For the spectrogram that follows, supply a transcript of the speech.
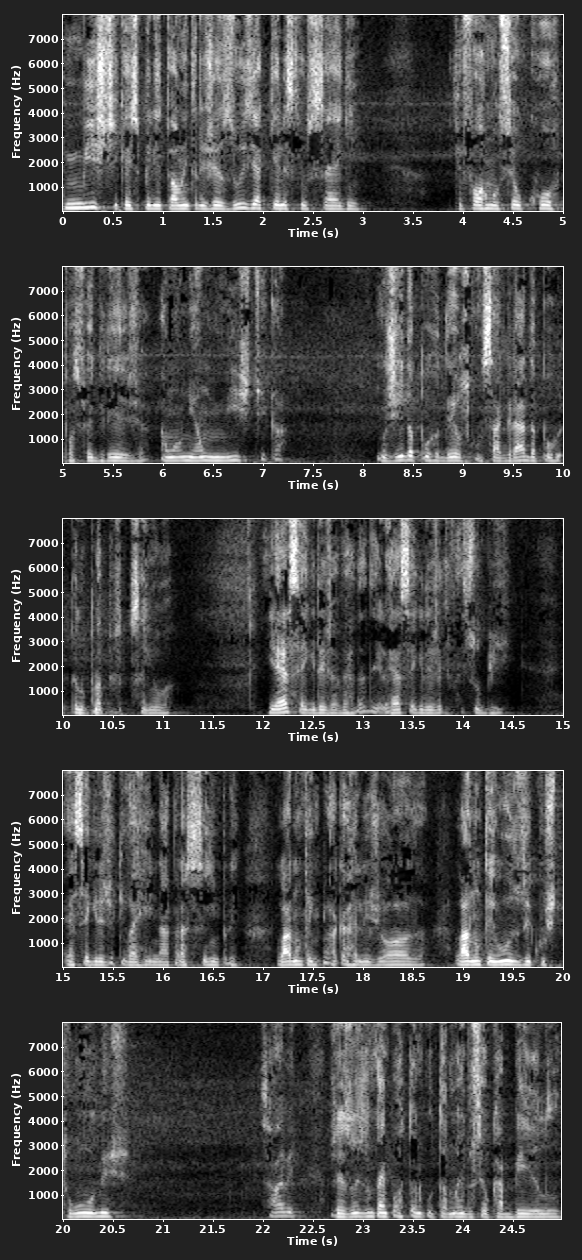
mística espiritual entre Jesus e aqueles que o seguem, que formam o seu corpo, a sua igreja. Há uma união mística, ungida por Deus, consagrada por, pelo próprio Senhor. E essa é a igreja verdadeira, essa é a igreja que vai subir, essa é a igreja que vai reinar para sempre. Lá não tem placa religiosa, lá não tem usos e costumes, sabe? Jesus não está importando com o tamanho do seu cabelo,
